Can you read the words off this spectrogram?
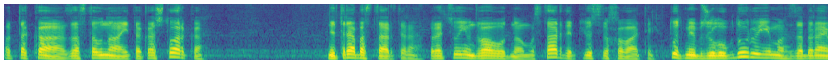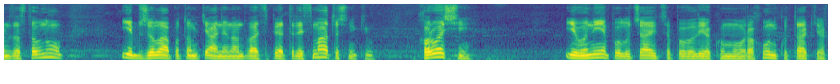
отака заставна і така шторка, не треба стартера. Працюємо два в одному. Стартер плюс вихователь. Тут ми бджолу обдурюємо, забираємо заставну і бджола потім тягне нам 25-30 маточників. Хороші. І вони получаються по великому рахунку, так як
